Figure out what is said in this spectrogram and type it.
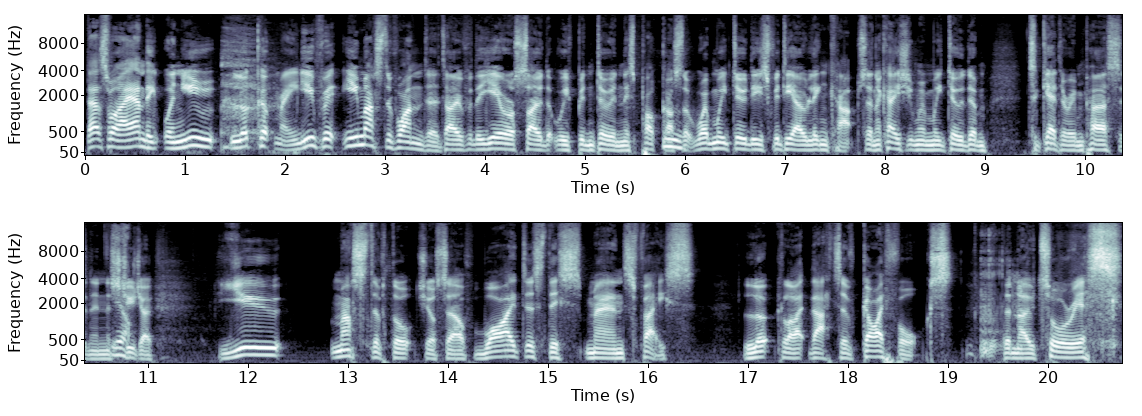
That's why, Andy, when you look at me, you've you must have wondered over the year or so that we've been doing this podcast that when we do these video link ups, and occasionally when we do them together in person in the Yeah. studio, you must have thought to yourself, why does this man's face look like that of Guy Fawkes, the notorious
